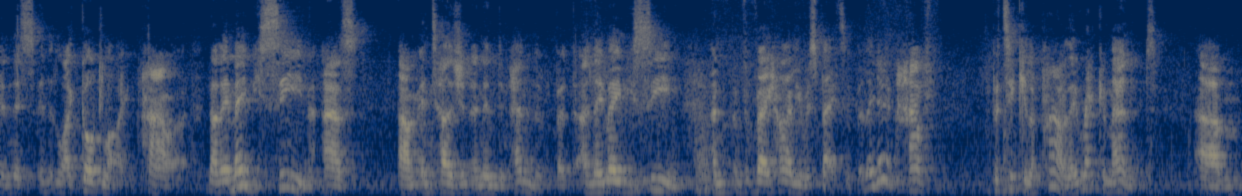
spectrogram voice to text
in this in, like godlike power. Now they may be seen as um, intelligent and independent, but and they may be seen and very highly respected, but they don't have particular power. They recommend. Um,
